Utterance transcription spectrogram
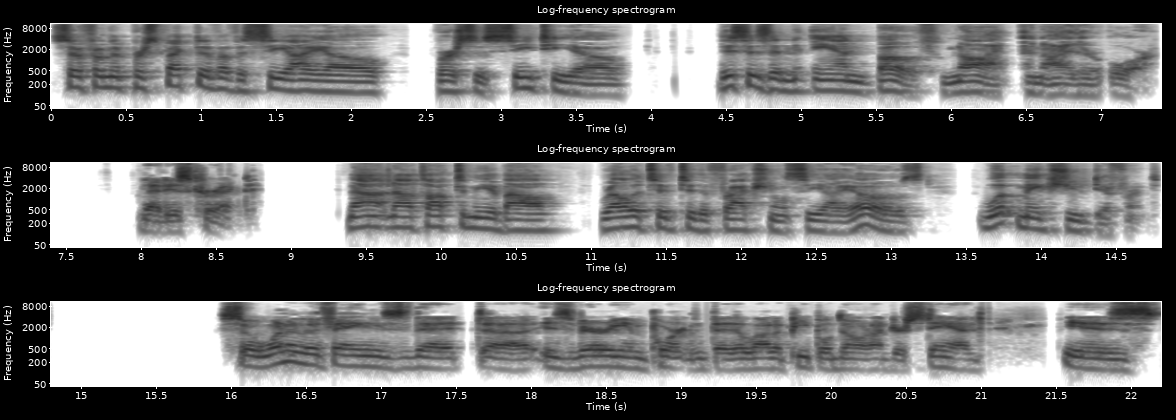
So, from the perspective of a CIO versus CTO, this is an and both, not an either or. That is correct. Now, now talk to me about relative to the fractional CIOs, what makes you different? So, one of the things that uh, is very important that a lot of people don't understand is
